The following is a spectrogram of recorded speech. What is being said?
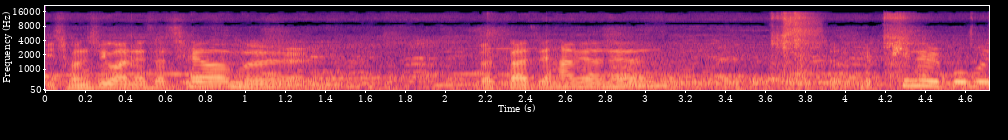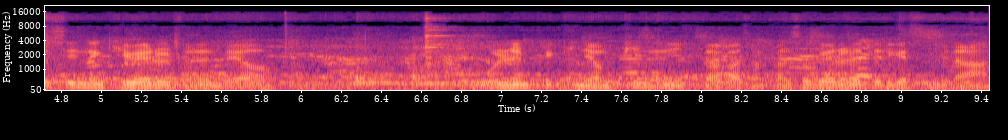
이 전시관에서 체험을 몇 가지 하면은 이렇게 핀을 뽑을 수 있는 기회를 주는데요. 올림픽 기념 핀은 이따가 잠깐 소개를 해드리겠습니다.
